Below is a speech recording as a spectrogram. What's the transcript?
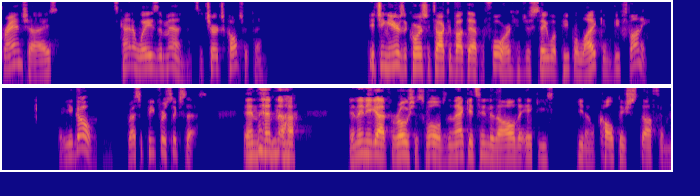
franchise, it's kind of ways of men. It's a church culture thing. Itching ears, of course, we talked about that before. You just say what people like and be funny. There you go. Recipe for success. And then, uh, and then you got ferocious wolves, and that gets into the, all the icky, you know, cultish stuff and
